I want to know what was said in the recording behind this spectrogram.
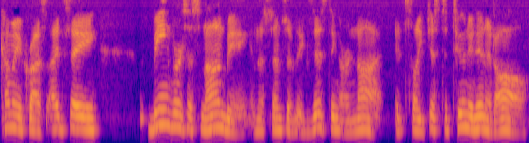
coming across, I'd say being versus non-being in the sense of existing or not it's like just to tune it in at all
